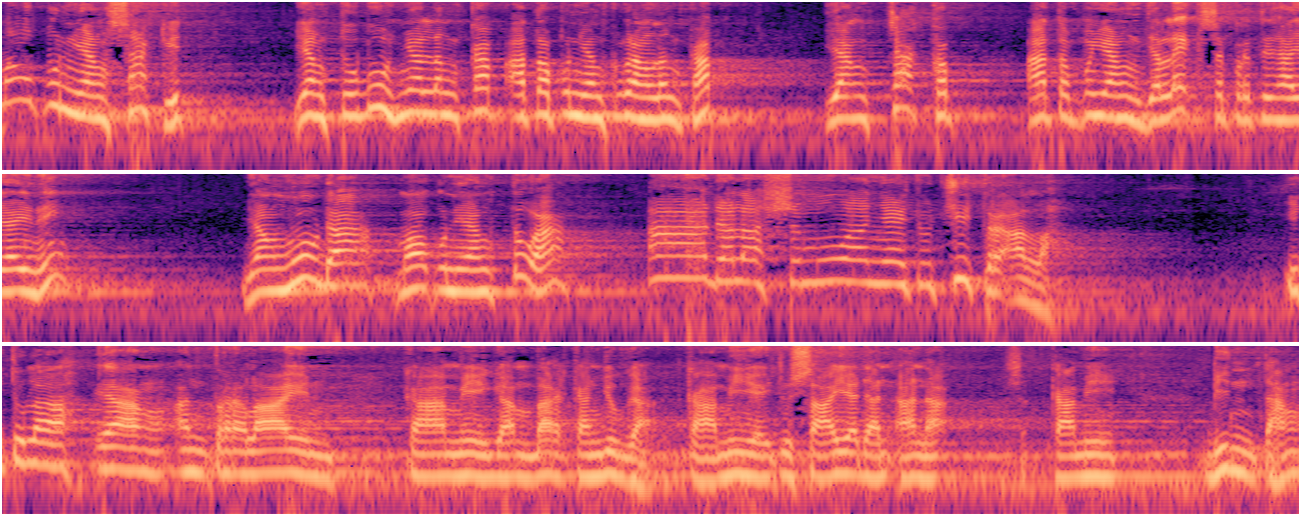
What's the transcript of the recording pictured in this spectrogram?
maupun yang sakit yang tubuhnya lengkap ataupun yang kurang lengkap, yang cakep ataupun yang jelek seperti saya ini, yang muda maupun yang tua, adalah semuanya itu citra Allah. Itulah yang antara lain kami gambarkan juga. Kami yaitu saya dan anak kami bintang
